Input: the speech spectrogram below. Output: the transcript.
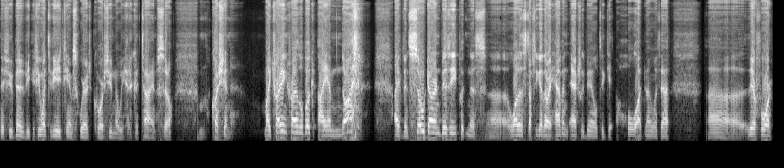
If you've been the, if you went to the APM Squared course, you know we had a good time. So, um, question: My Trading Triangle book. I am not I've been so darn busy putting this, uh, a lot of the stuff together, I haven't actually been able to get a whole lot done with that. Uh, therefore,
